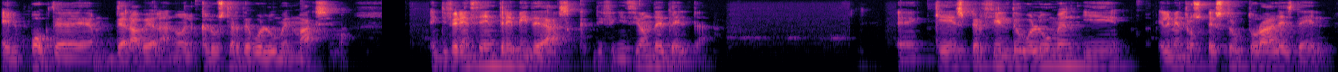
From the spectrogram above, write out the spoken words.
el POC de, la vela, ¿no? el clúster de volumen máximo. En diferencia entre bid ask, definición de delta, eh, qué es perfil de volumen y elementos estructurales de él.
